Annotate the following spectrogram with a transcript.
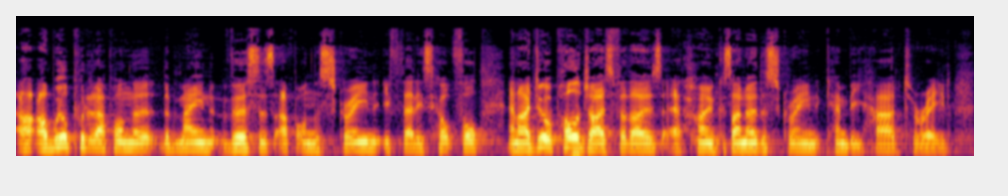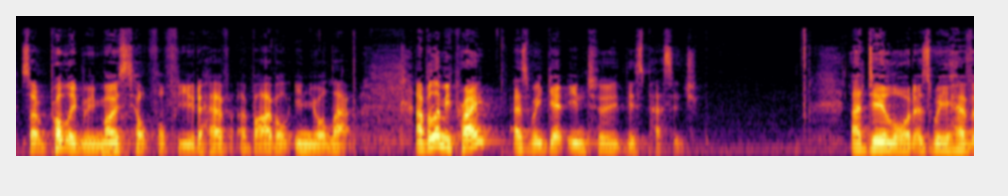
Uh, I will put it up on the, the main verses up on the screen if that is helpful. And I do apologise for those at home because I know the screen can be hard to read. So it would probably be most helpful for you to have a Bible in your lap. Uh, but let me pray as we get into this passage. Uh, dear Lord, as we have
